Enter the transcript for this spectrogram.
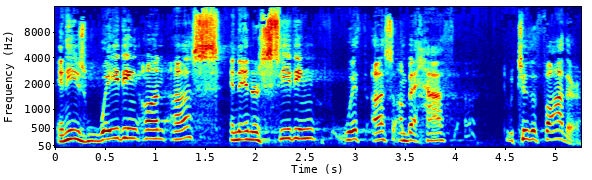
and he's waiting on us and interceding with us on behalf to the Father.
